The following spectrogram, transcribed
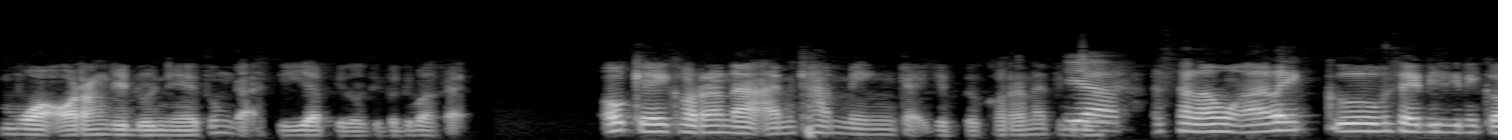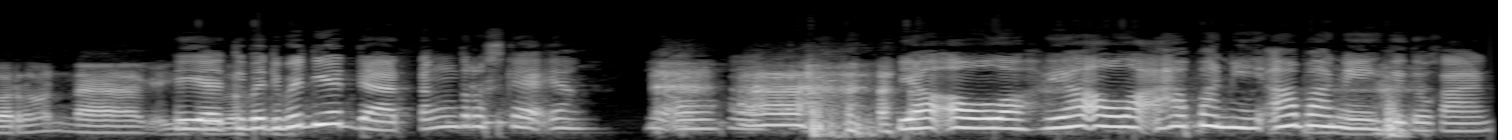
semua orang di dunia itu nggak siap gitu tiba-tiba kayak Oke, corona, I'm coming kayak gitu. Corona tiba Iya. Assalamualaikum, saya di sini corona kayak gitu. Iya, loh. tiba-tiba dia datang terus kayak yang ya Allah, Ah, ya Allah, ya Allah, apa nih, apa nih gitu kan.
